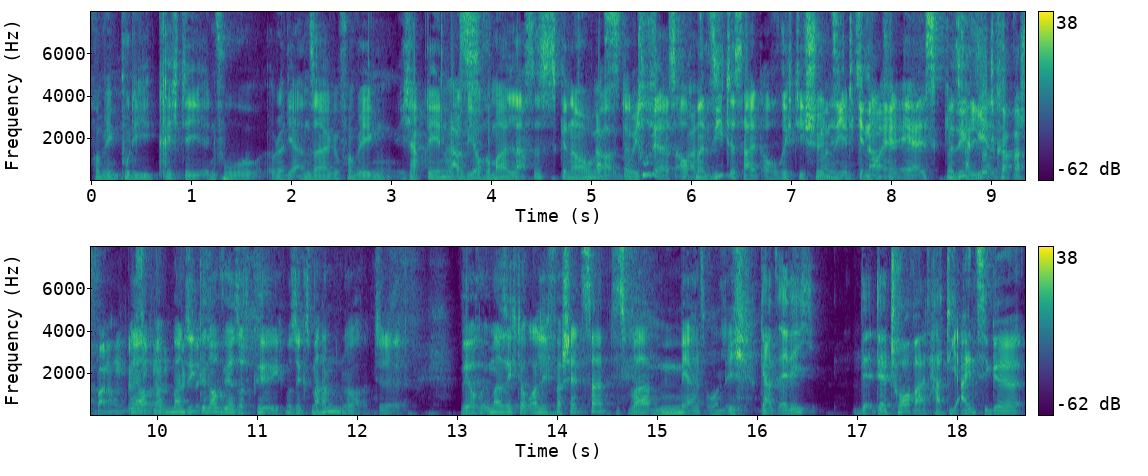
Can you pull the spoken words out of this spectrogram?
Von wegen Putti kriegt die Info oder die Ansage von wegen, ich hab den Lass. oder wie auch immer, lass es, genau. Lass ja, dann durch, tut er es auch. Man quasi. sieht es halt auch richtig schön. man sieht genau, er, er ist, Man sieht, verliert er- Körperspannung. Ja, sieht man, man sieht genau, wie er sagt, okay, ich muss nichts machen. Ja, äh, wer auch immer sich da ordentlich verschätzt hat, das war mehr als ordentlich. Ganz ehrlich, der, der Torwart hat die einzige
